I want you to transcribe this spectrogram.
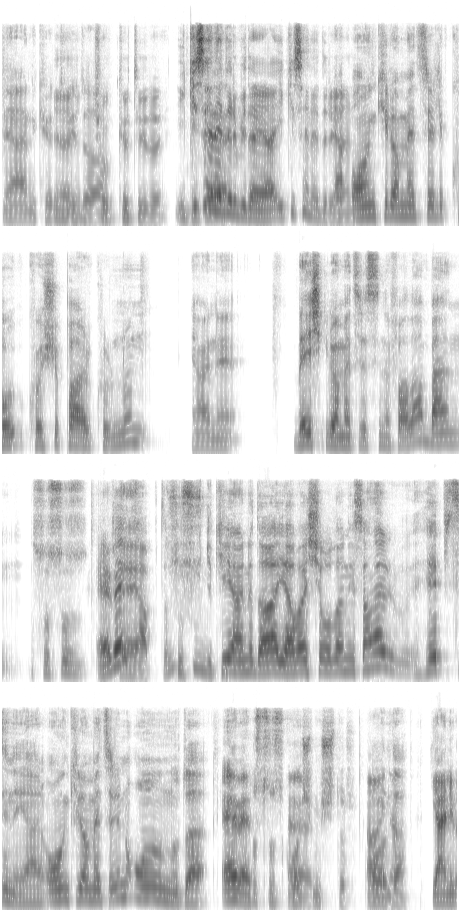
Yani Yani kötüydü o. çok kötüydü. İki Bir de- senedir bir de ya. iki senedir Ya yani. 10 kilometrelik ko- koşu parkurunun yani 5 kilometresini falan ben susuz Evet. şey yaptım. Susuz Ki gitti. yani daha yavaş olan insanlar hepsini yani 10 kilometrenin 10'unu da Evet. susuz evet. koşmuştur Aynen. orada. Yani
